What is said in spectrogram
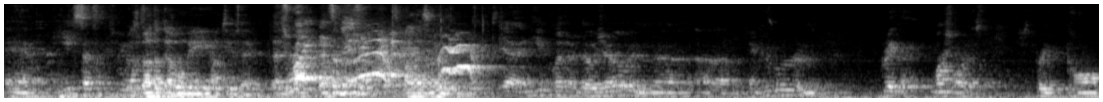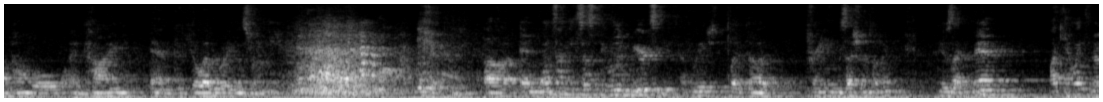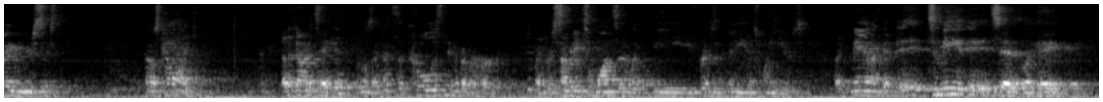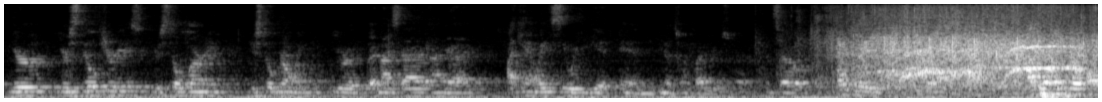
and he said something to me. It was about to double me on Tuesday. That's right. That's amazing. Oh, that's amazing. Yeah, and he lived in a dojo in uh, uh, Vancouver, and great guy, martial artist, just very calm and humble and could kill everybody in this room. uh, and one time he said something really weird to me. I think we had just like done a training session or something. He was like, "Man, I can't wait to know you when you're 60." And I was kind of like, I didn't know how to take it. And I was like, that's the coolest thing I've ever heard. Like for somebody to want to like be friends with me in 20 years. Like man, I think it, it- to me it, it said like, hey, you're you're still curious, you're still learning, you're still growing, you're a, a nice guy, kind guy. I can't wait to see where you get in you know 25 years from now. And so hopefully, I can't wait for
